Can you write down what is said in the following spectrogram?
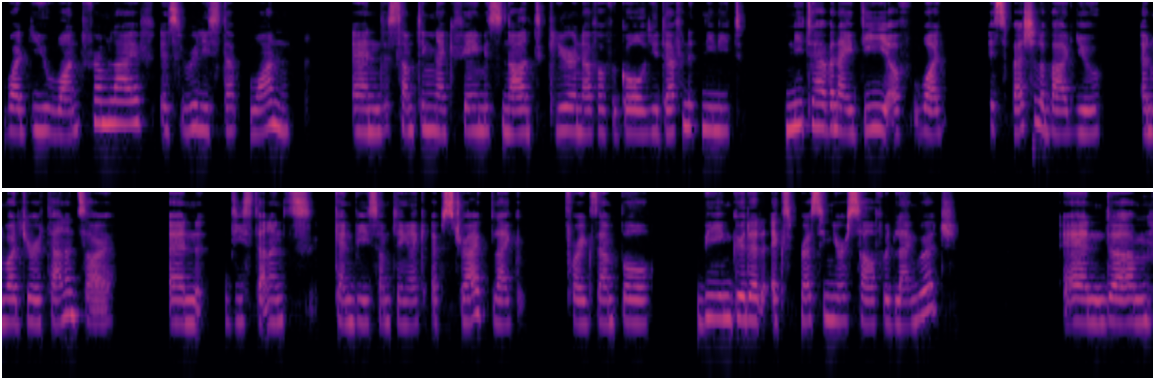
what you want from life is really step one. And something like fame is not clear enough of a goal. You definitely need need to have an idea of what is special about you and what your talents are. And these talents can be something like abstract, like for example, being good at expressing yourself with language. And um,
